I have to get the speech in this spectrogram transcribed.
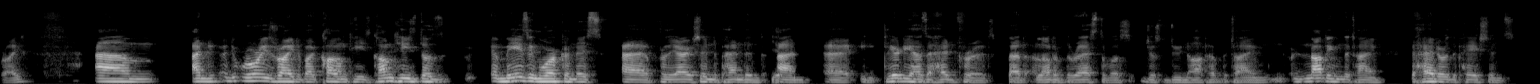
right? Um, and Rory's right about Colm Keys. Colm Keys does amazing work on this uh, for the Irish Independent, yeah. and uh, he clearly has a head for it that a lot of the rest of us just do not have the time, not even the time, the head or the patience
